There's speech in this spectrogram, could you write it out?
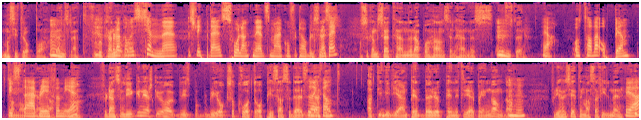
Man sitter oppå, rett og slett. For da For da kan du kjenne, slippe deg så langt ned som er komfortabelt for deg selv. Og så kan du sette hendene på hans eller hennes høfter. Ja. Og ta deg opp igjen hvis det blir ja. for mye. Ja. For den som ligger ned, skal jo bli- også kåt og opphisset, så det er Så lett kan- at, at de vil gjerne pen penetrere på en gang. da. For de har jo sett en masse filmer. Ja,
